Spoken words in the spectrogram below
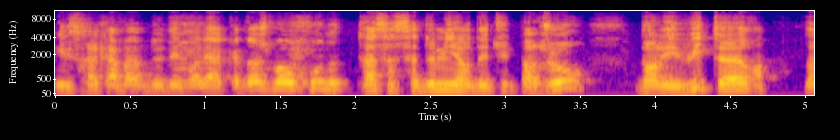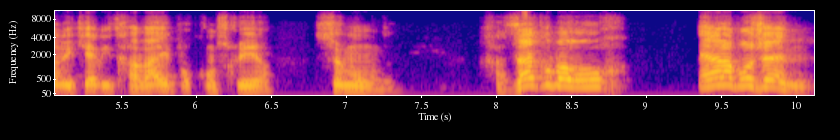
Il sera capable de dévoiler à Kadosh Baruch grâce à sa demi-heure d'étude par jour dans les huit heures dans lesquelles il travaille pour construire ce monde. Chazak Baruch et à la prochaine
